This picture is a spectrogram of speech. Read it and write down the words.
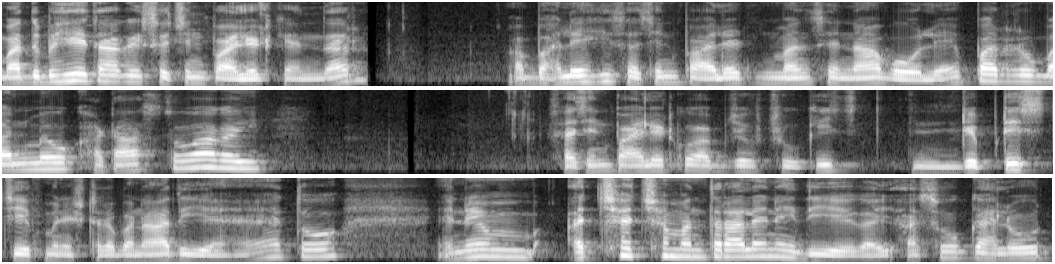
मतभेद आ गई सचिन पायलट के अंदर। अब भले ही सचिन पायलट मन से ना बोले, पर मन में वो खटास तो आ गई सचिन पायलट को अब जो चूँकि डिप्टी चीफ मिनिस्टर बना दिए हैं तो इन्हें अच्छे अच्छे मंत्रालय नहीं दिए गए अशोक गहलोत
